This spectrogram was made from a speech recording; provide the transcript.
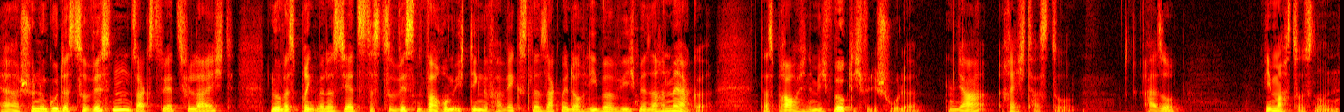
Ja, schön und gut, das zu wissen, sagst du jetzt vielleicht. Nur was bringt mir das jetzt, das zu wissen, warum ich Dinge verwechsle? Sag mir doch lieber, wie ich mir Sachen merke. Das brauche ich nämlich wirklich für die Schule. Ja, recht hast du. Also, wie machst du es nun?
